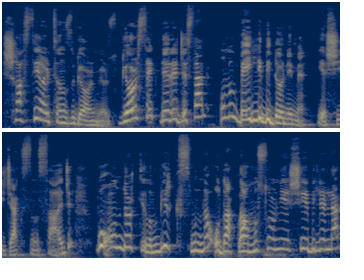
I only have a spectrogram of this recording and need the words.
şahsi haritanızı görmüyoruz. Görsek derecesel onun belli bir dönemi yaşayacaksınız sadece. Bu 14 yılın bir kısmında odaklanma sorunu yaşayabilirler.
